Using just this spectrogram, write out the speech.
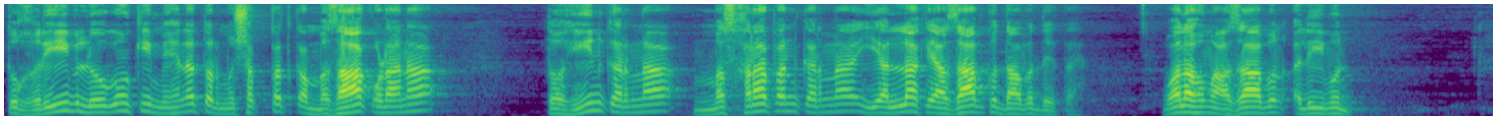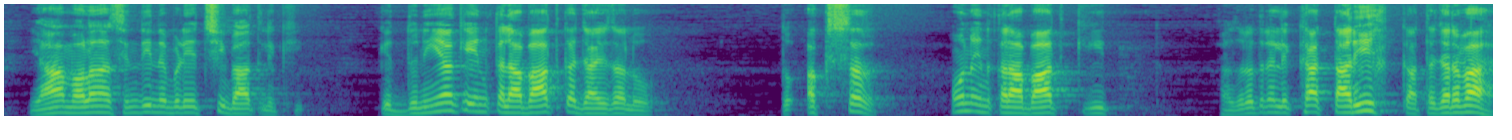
تو غریب لوگوں کی محنت اور مشقت کا مذاق اڑانا، توہین کرنا مسخرہ پن کرنا، یہ اللہ کے عذاب کو دعوت دیتا ہے۔ ولاحم عذاب العلیم یہاں مولانا سندھی نے بڑی اچھی بات لکھی کہ دنیا کے انقلابات کا جائزہ لو۔ تو اکثر ان انقلابات کی حضرت نے لکھا تاریخ کا تجربہ ہے۔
